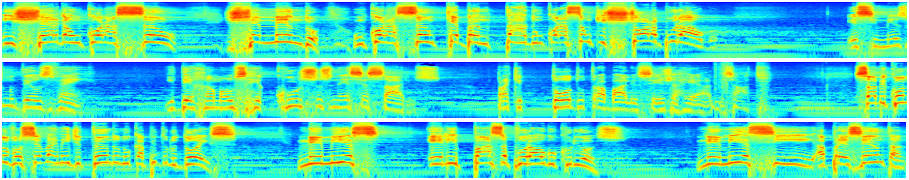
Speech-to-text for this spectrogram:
enxerga um coração gemendo, um coração quebrantado, um coração que chora por algo, esse mesmo Deus vem e derrama os recursos necessários para que todo o trabalho seja realizado. Sabe quando você vai meditando no capítulo 2, Neemias ele passa por algo curioso. Neemias se apresenta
